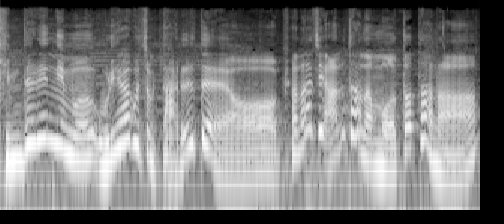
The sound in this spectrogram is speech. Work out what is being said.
김 대리님은 우리하고 좀 다르대요. 편하지 않다나 뭐 어떻다나?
